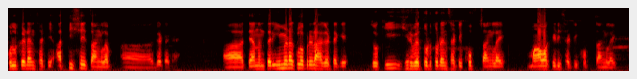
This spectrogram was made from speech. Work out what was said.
फुलकड्यांसाठी अतिशय चांगला अं, घटक आहे. त्यानंतर इमिडाक्लोप्रिड हा घटक आहे जो की हिरव्या तुडतुड्यांसाठी खूप चांगला आहे मावा किडीसाठी खूप चांगला आहे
